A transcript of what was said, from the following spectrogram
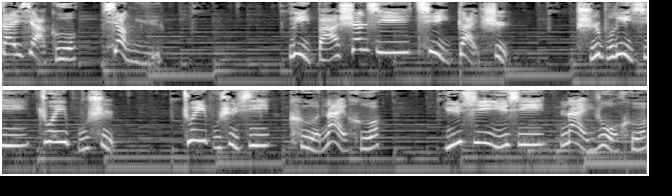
《垓下歌》项羽：力拔山兮气盖世，时不利兮骓不逝，骓不逝兮。可奈何？虞兮虞兮奈若何？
